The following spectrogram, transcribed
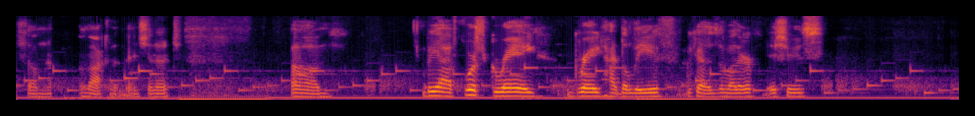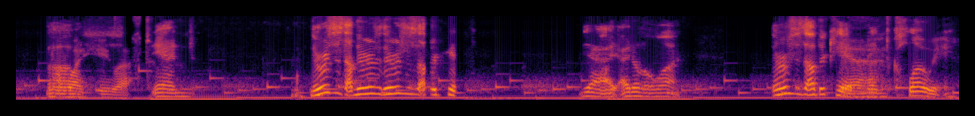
so I'm not, I'm not going to mention it. Um, but yeah, of course, Greg Greg had to leave because of other issues. Um, why he left. and there was this other there was this other kid. Yeah, I, I don't know why. There was this other kid Yeah. named Chloe.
